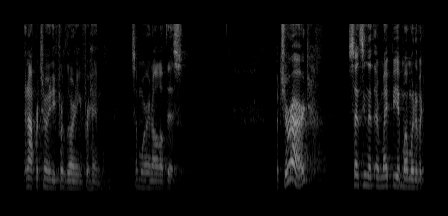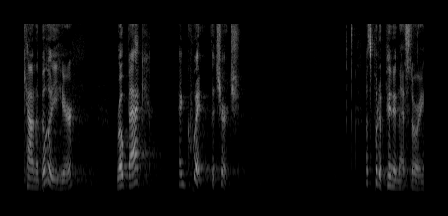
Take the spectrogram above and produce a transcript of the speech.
an opportunity for learning for him somewhere in all of this. But Gerard, sensing that there might be a moment of accountability here, wrote back and quit the church. Let's put a pin in that story.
